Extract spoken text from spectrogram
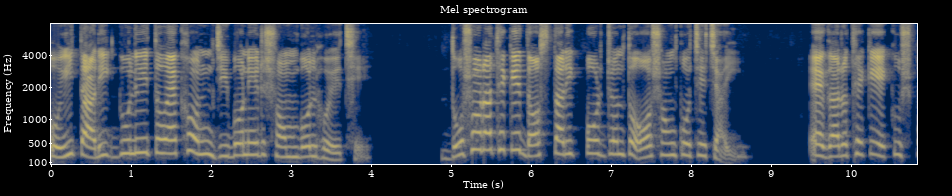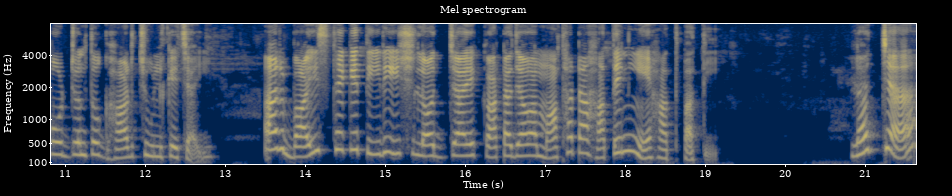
ওই তারিখগুলি তো এখন জীবনের সম্বল হয়েছে। দোসরা থেকে দশ তারিখ পর্যন্ত অসংকোচে চাই। এগারো থেকে একুশ পর্যন্ত ঘাড় চুলকে চাই। আর বাইশ থেকে তিরিশ লজ্জায় কাটা যাওয়া মাথাটা হাতে নিয়ে হাত পাতি। লজ্জা?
